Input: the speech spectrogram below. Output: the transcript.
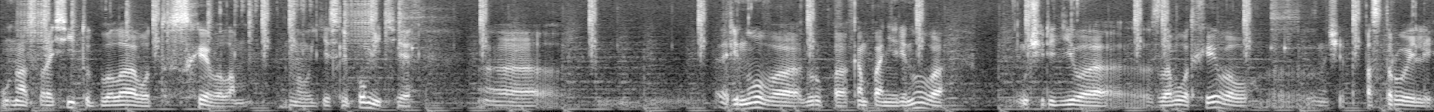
у нас в России тут была вот с Хевелом. Ну, если помните, Ренова, группа компании Ренова учредила завод Хевел, значит, построили,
